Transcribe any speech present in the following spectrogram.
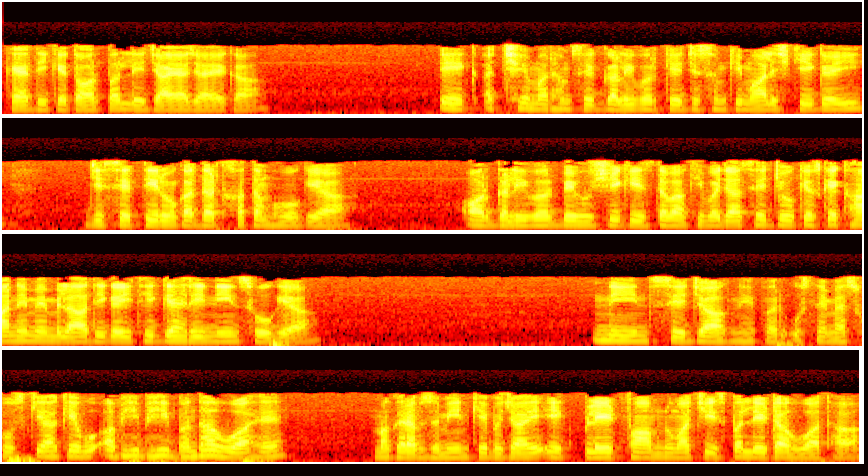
قیدی کے طور پر لے جایا جائے گا۔ ایک اچھے مرہم سے گلیور کے جسم کی مالش کی گئی، جس سے تیروں کا درد ختم ہو گیا۔ اور گلیور بے ہوشی کی اس دوا کی وجہ سے جو کہ اس کے کھانے میں ملا دی گئی تھی، گہری نیند سو گیا۔ نیند سے جاگنے پر اس نے محسوس کیا کہ وہ ابھی بھی بندھا ہوا ہے، مگر اب زمین کے بجائے ایک پلیٹ فارم نما چیز پر لیٹا ہوا تھا۔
